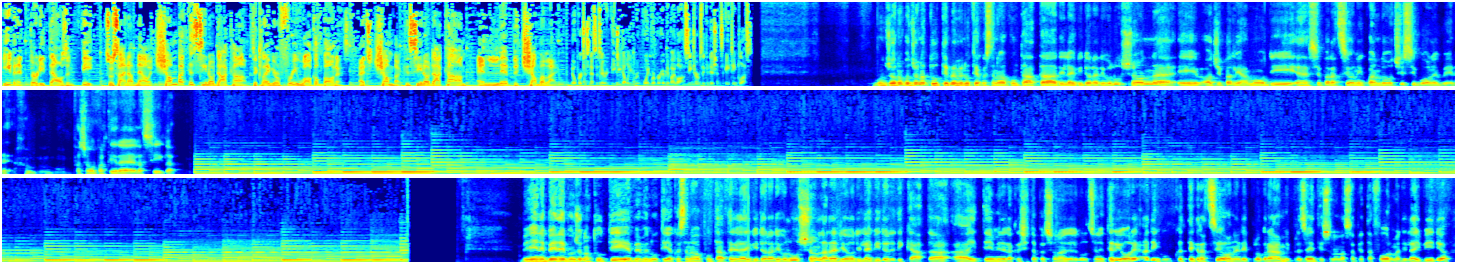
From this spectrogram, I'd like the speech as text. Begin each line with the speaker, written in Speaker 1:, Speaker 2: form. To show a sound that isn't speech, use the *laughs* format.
Speaker 1: even at 30,000 feet. So sign up now at ChumbaCasino.com to claim your free welcome bonus. That's ChumbaCasino.com and live the Chumba life.
Speaker 2: No purchase necessary. BGW. Void were prohibited by law. See terms and conditions. 18 plus.
Speaker 3: Buongiorno, buongiorno a tutti, benvenuti a questa nuova puntata di Live Video Revolution eh, e oggi parliamo di eh, separazioni quando ci si vuole bene. Facciamo partire la sigla. Bene, bene, buongiorno a tutti e benvenuti a questa nuova puntata di Live Video Radio Evolution, la radio di live video dedicata ai temi della crescita personale e dell'evoluzione interiore, ad integrazione dei programmi presenti sulla nostra piattaforma di live video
